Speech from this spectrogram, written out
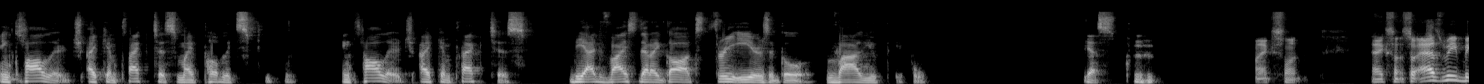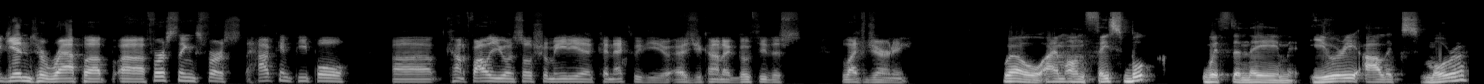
In college, I can practice my public speaking. In college, I can practice the advice that I got three years ago value people. Yes. Excellent. Excellent. So, as we begin to wrap up, uh, first things first, how can people uh, kind of follow you on social media and connect with you as you kind of go through this life journey? Well, I'm on Facebook with the name Yuri Alex Moura.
